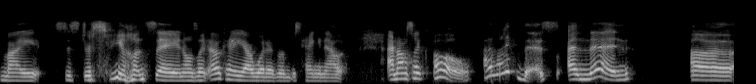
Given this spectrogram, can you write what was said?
my sister's fiance, and I was like, okay, yeah, whatever, I'm just hanging out. And I was like, oh, I like this. And then uh,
